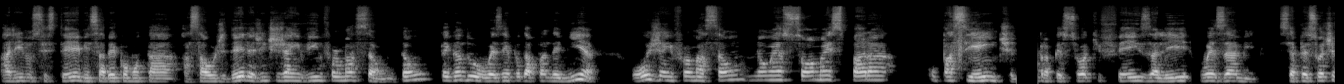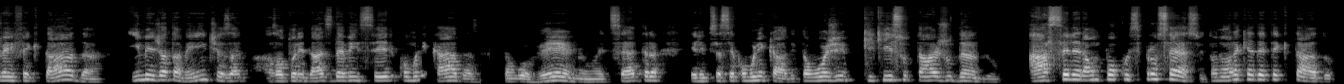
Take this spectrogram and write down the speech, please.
ali no sistema e saber como está a saúde dele, a gente já envia informação. Então, pegando o exemplo da pandemia, hoje a informação não é só mais para o paciente, para a pessoa que fez ali o exame. Se a pessoa estiver infectada, imediatamente as, as autoridades devem ser comunicadas. Então, o governo, etc., ele precisa ser comunicado. Então, hoje, o que, que isso está ajudando? A acelerar um pouco esse processo. Então, na hora que é detectado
